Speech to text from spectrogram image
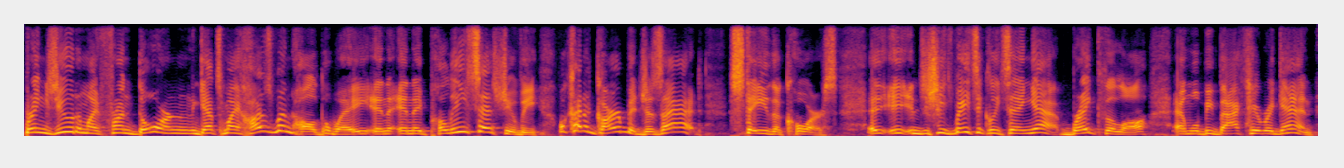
brings you to my front door and gets my husband hauled away in, in a police SUV. What kind of garbage is that? Stay the course. It, it, she's basically saying, yeah, break the law and we'll be back here again.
